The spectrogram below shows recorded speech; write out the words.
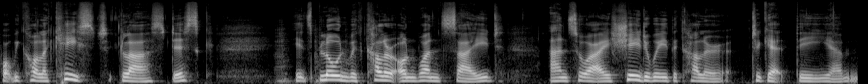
what we call a cased glass disc. It's blown with colour on one side, and so I shade away the colour to get the um,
